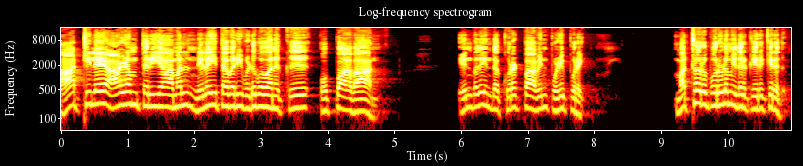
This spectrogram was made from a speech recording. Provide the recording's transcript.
ஆற்றிலே ஆழம் தெரியாமல் நிலை தவறி விடுபவனுக்கு ஒப்பாவான் என்பது இந்த குரட்பாவின் பொழிப்புரை. மற்றொரு பொருளும் இதற்கு இருக்கிறது.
